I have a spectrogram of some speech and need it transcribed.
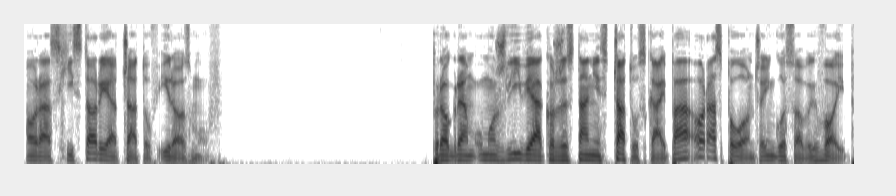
oraz historia czatów i rozmów. Program umożliwia korzystanie z czatu Skype'a oraz połączeń głosowych VoIP.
